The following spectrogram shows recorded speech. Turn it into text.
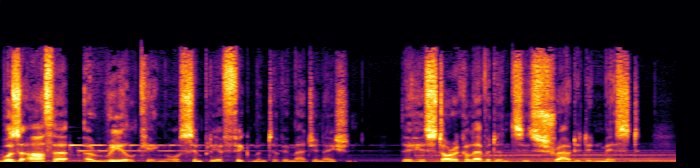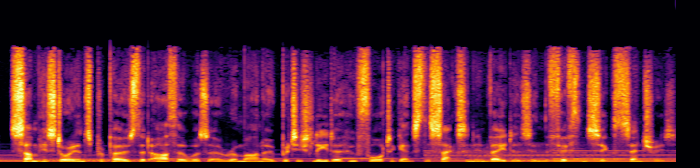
Was Arthur a real king or simply a figment of imagination? The historical evidence is shrouded in mist. Some historians propose that Arthur was a Romano-British leader who fought against the Saxon invaders in the 5th and 6th centuries.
